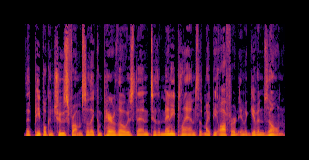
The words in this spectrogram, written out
that people can choose from, so they compare those then to the many plans that might be offered in a given zone.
